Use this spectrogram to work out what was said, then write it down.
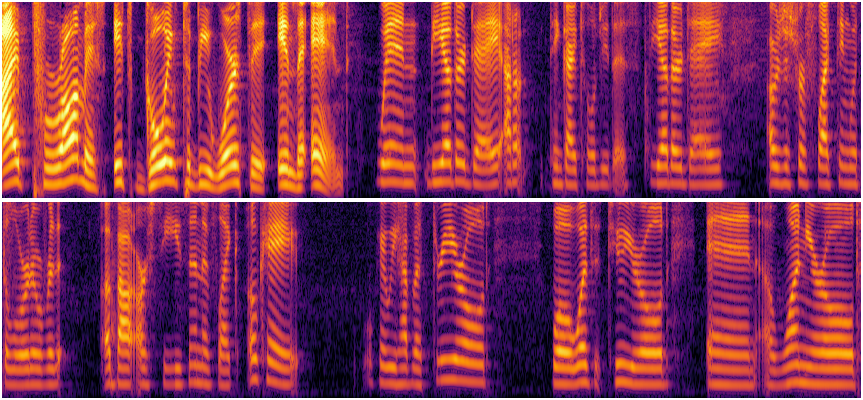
I promise it's going to be worth it in the end. when the other day i don't think i told you this the other day i was just reflecting with the lord over the, about our season of like okay okay we have a three year old well was it two year old and a one year old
